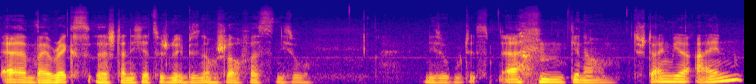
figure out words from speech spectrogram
Ähm, bei Rex äh, stand ich ja zwischendurch ein bisschen auf dem Schlauch, was nicht so, nicht so gut ist. Ähm, genau. Steigen wir ein.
